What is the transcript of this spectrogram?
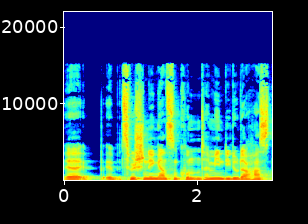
äh, äh zwischen den ganzen Kundenterminen, die du da hast,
